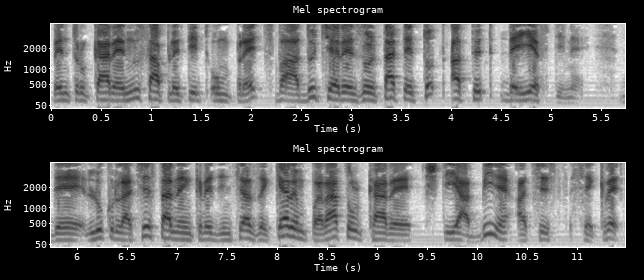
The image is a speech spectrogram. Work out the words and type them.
pentru care nu s-a plătit un preț, va aduce rezultate tot atât de ieftine. De lucrul acesta ne încredințează chiar împăratul care știa bine acest secret.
